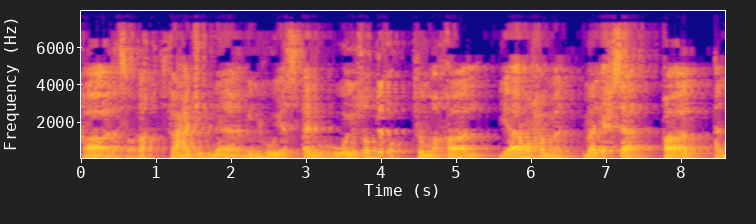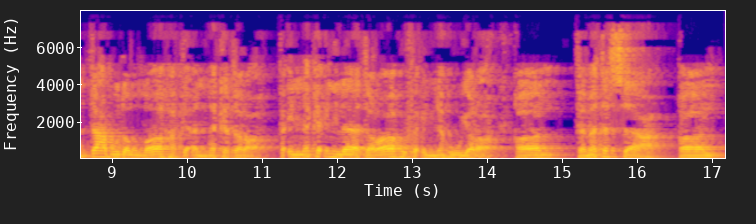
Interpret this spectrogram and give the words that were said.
قال صدقت. فعجبنا منه يسأله ويصدقه. ثم قال يا محمد ما الإحسان؟ قال أن تعبد الله كأنك تراه فإنك إن لا تراه فإنه يراك. قال فمتى الساعة؟ قال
